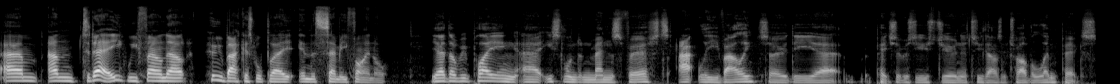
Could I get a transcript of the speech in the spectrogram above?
Um, and today we found out who Bacchus will play in the semi-final. Yeah, they'll be playing uh, East London men's first at Lee Valley, so the uh, pitch that was used during the 2012 Olympics,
